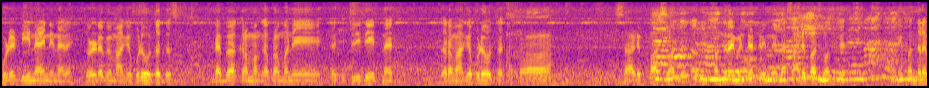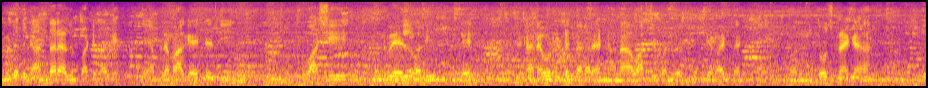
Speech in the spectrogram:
पुढे डी नाईन येणार आहे. थोडे डबे मागे पुढे होतातच. डब्या क्रमांकाप्रमाणे काही तिथे तिथे येत नाहीत. जरा मागे पुढे होतात. आता साडेपाच वाजले. अजून पंधरा मिनटं ट्रेन यायला साडेपाच वाजले. आणि पंधरा मिनटं. आणि अंधार आहे अजून पाठीमागे. आणि आपल्या मागे याचे ती वाशी पनवेलवाली ट्रेन ते ठाण्यावर रिटर्न जाणार आहे. ठाणा वाशी पनवेल ते माहीत नाही. पण तोच ट्रॅक आहे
